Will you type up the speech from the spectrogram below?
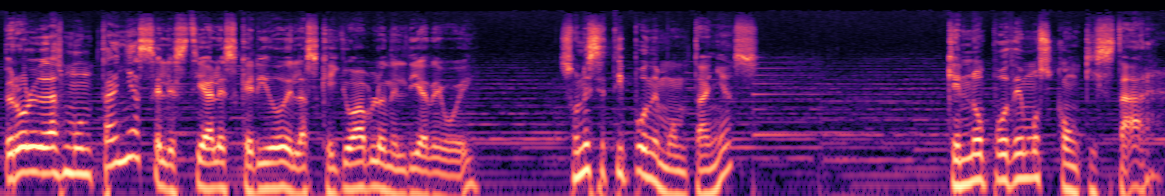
Pero las montañas celestiales, querido, de las que yo hablo en el día de hoy, son ese tipo de montañas que no podemos conquistar,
